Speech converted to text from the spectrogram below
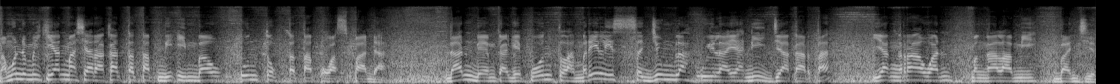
Namun demikian masyarakat tetap diimbau untuk tetap waspada. Dan BMKG pun telah merilis sejumlah wilayah di Jakarta yang rawan mengalami banjir.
